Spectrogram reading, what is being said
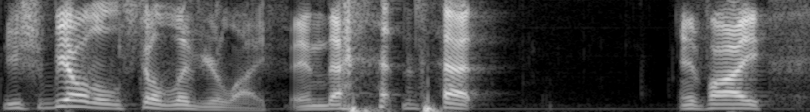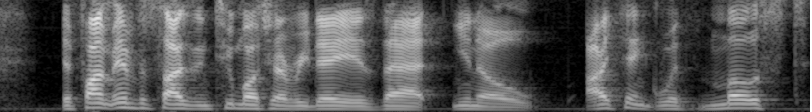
You should be able to still live your life, and that that if I if I'm emphasizing too much every day is that you know I think with most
